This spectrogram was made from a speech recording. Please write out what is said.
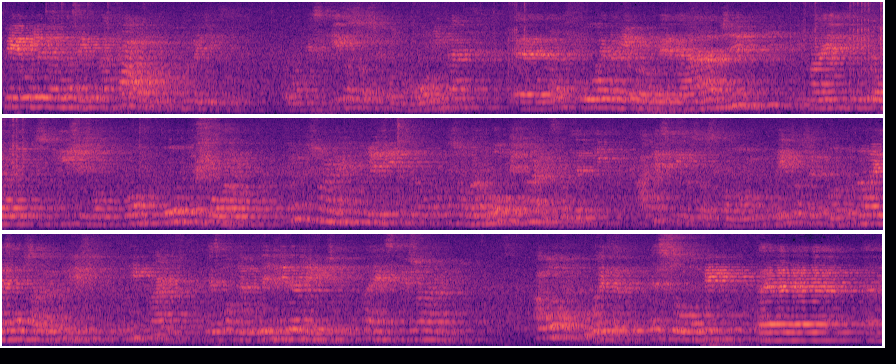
pelo levantamento da fauna, como foi dito. É uma pesquisa socioeconômica é, não foi na minha propriedade, mas então os bichos vão, vão onde foram, foi um questionamento que a gente não está funcionando, ou questionamento, vamos dizer que a pesquisa socioeconômica, o meio socioeconômico não é responsável por isso, o Ricardo respondeu devidamente a esse questionamento. A outra coisa é sobre é, é,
